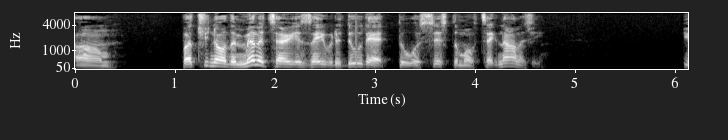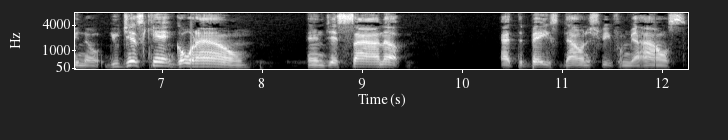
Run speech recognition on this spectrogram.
Um, but you know, the military is able to do that through a system of technology. You know, you just can't go down and just sign up at the base down the street from your house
